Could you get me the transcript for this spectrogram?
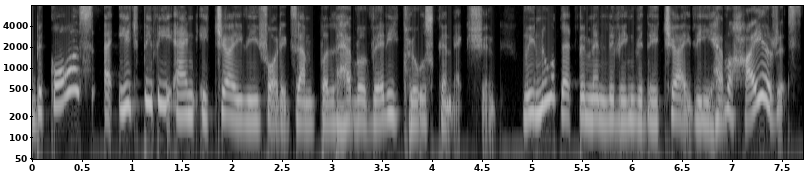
because uh, HPV and HIV, for example, have a very close connection. We know that women living with HIV have a higher risk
